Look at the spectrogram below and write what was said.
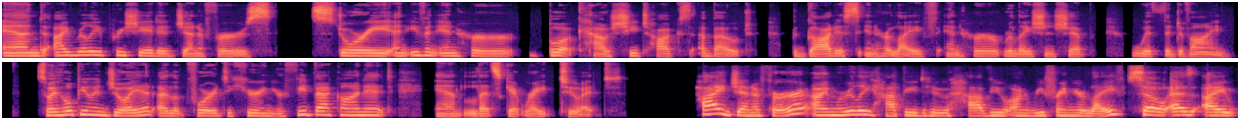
And I really appreciated Jennifer's story and even in her book, how she talks about the goddess in her life and her relationship with the divine. So I hope you enjoy it. I look forward to hearing your feedback on it, and let's get right to it. Hi, Jennifer. I'm really happy to have you on Reframe Your Life. So, as I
